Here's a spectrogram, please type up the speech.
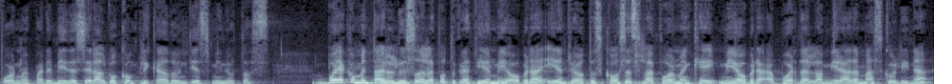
forma para mí de hacer algo complicado en 10 minutos. Voy a comentar el uso de la fotografía en mi obra y, entre otras cosas, la forma en que mi obra aborda la mirada masculina,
